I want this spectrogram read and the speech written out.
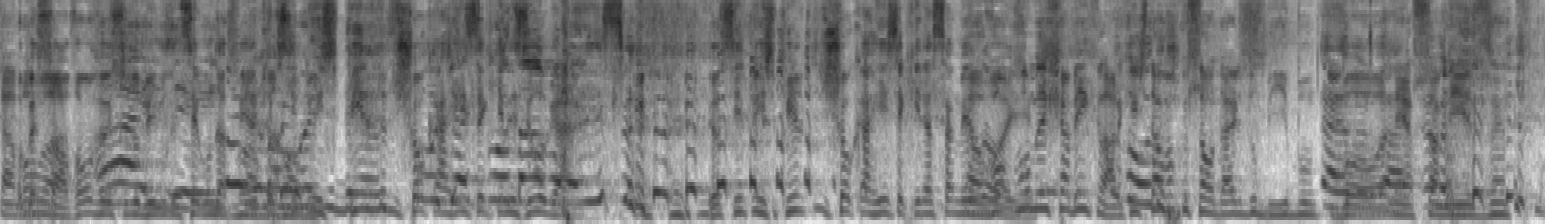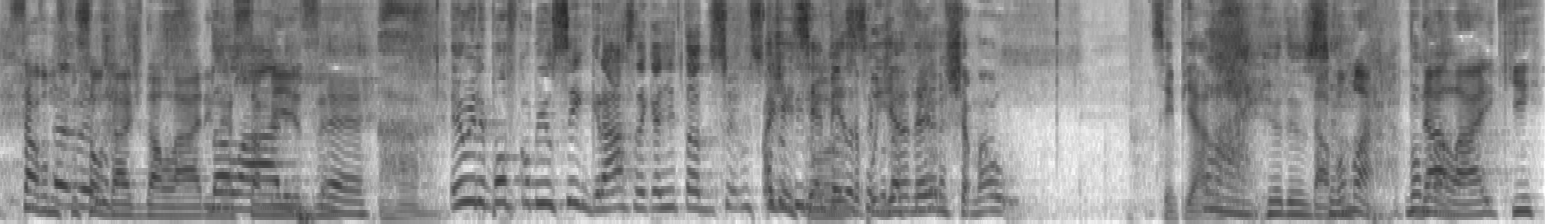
Tá, Ô, vamos pessoal, lá. vamos ver o estudo Ai, bíblico de gente, segunda-feira, que eu pelo sinto um amor de espírito Deus. de Onde é chocarrice que tu aqui nesse lugar. Eu sinto um espírito de chocarrice aqui nessa mesa Não, vamos, hoje. vamos deixar bem claro que a gente estava com saudade do Bibo É boa, verdade. nessa mesa. Estávamos com saudade da Lari Da nessa Lari, mesa. É. Eu e o Lipão ficou meio sem graça, né? Que a gente tá... O estudo A gente, se é bíblico toda mesa, podia, né, chamar o... Sem piada. Ai, meu Deus Tá, do céu. vamos lá. Vamos Dá lá. like,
